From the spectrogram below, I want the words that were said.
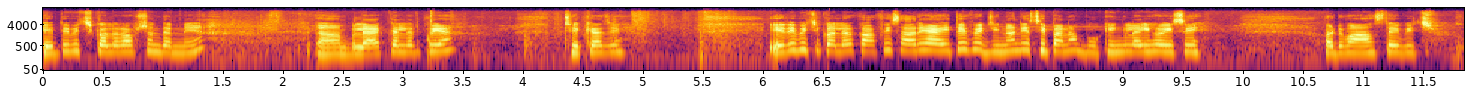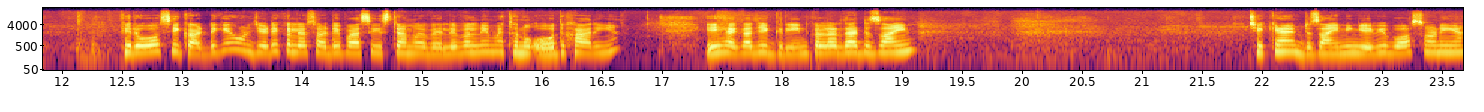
ਇਹਦੇ ਵਿੱਚ ਕਲਰ ਆਪਸ਼ਨ ਦਿੰਨੇ ਆ। ਬਲੈਕ ਕਲਰ ਪਿਆ। ਠੀਕ ਹੈ ਜੀ। ਇਹਦੇ ਵਿੱਚ ਕਲਰ ਕਾਫੀ ਸਾਰੇ ਆਏ ਤੇ ਫਿਰ ਜਿਨ੍ਹਾਂ ਦੀ ਅਸੀਂ ਪਹਿਲਾਂ ਬੁਕਿੰਗ ਲਈ ਹੋਈ ਸੀ ਐਡਵਾਂਸ ਦੇ ਵਿੱਚ, ਫਿਰ ਉਹ ਅਸੀਂ ਕੱਢ ਕੇ ਹੁਣ ਜਿਹੜੇ ਕਲਰ ਸਾਡੇ ਪਾਸ ਇਸ ਟਾਈਮ ਅਵੇਲੇਬਲ ਨੇ, ਮੈਂ ਤੁਹਾਨੂੰ ਉਹ ਦਿਖਾ ਰਹੀ ਹਾਂ। ਇਹ ਹੈਗਾ ਜੀ ਗ੍ਰੀਨ ਕਲਰ ਦਾ ਡਿਜ਼ਾਈਨ ਠੀਕ ਹੈ ਡਿਜ਼ਾਈਨਿੰਗ ਇਹ ਵੀ ਬਹੁਤ ਸੋਹਣੀ ਆ।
